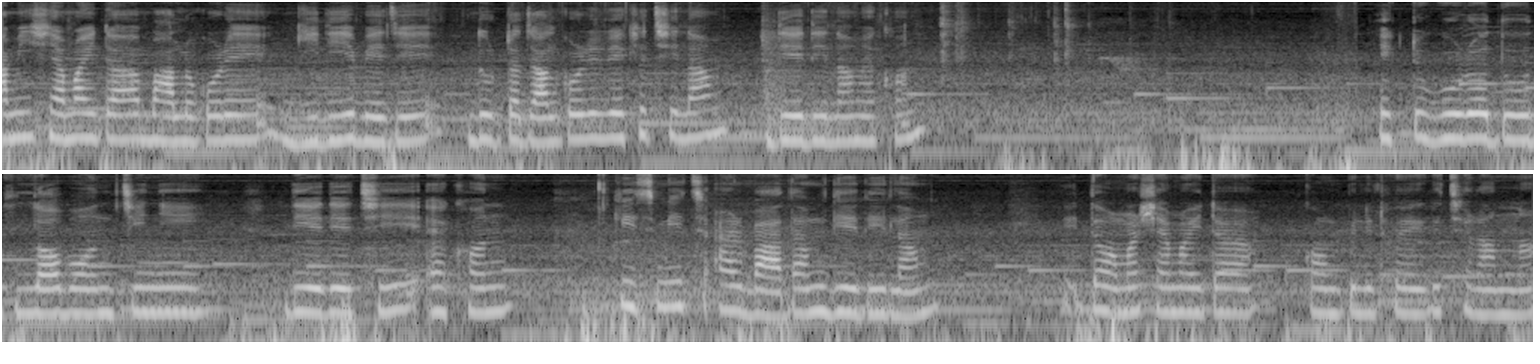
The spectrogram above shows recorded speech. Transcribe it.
আমি শ্যামাইটা ভালো করে ঘি দিয়ে ভেজে দুধটা জাল করে রেখেছিলাম। দিয়ে দিলাম এখন। একটু গুঁড়ো দুধ, লবণ, চিনি দিয়ে দিয়েছি। এখন কিশমিশ আর বাদাম দিয়ে দিলাম। এই তো আমার সেমাইটা কমপ্লিট হয়ে গেছে রান্না।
